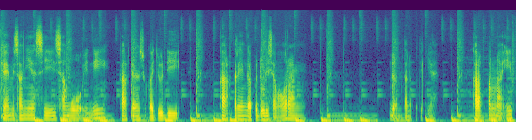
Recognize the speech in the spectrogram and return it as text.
kayak misalnya si Sangwo ini karakter yang suka judi karakter yang gak peduli sama orang. Dalam tanda petik ya. Karakter naif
